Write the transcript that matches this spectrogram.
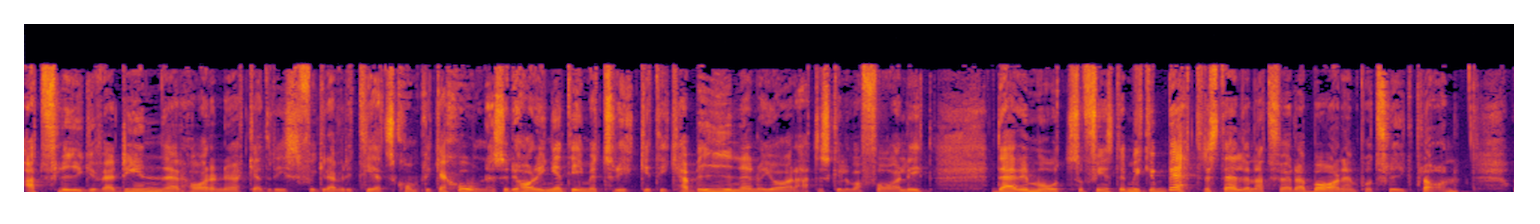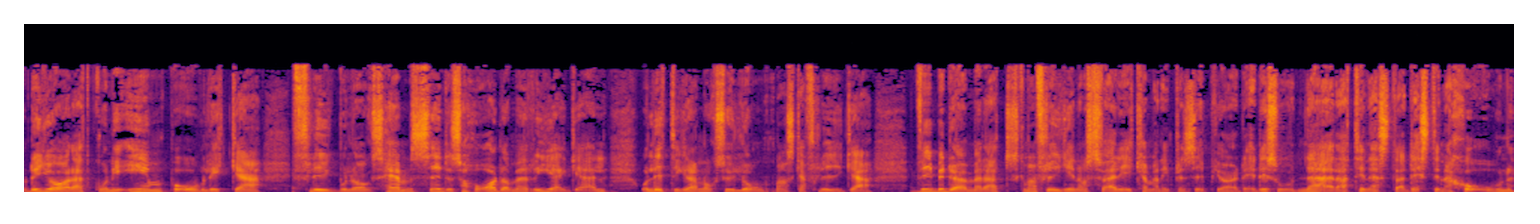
att flygvärdinnor har en ökad risk för graviditetskomplikationer så det har ingenting med trycket i kabinen att göra att det skulle vara farligt. Däremot så finns det mycket bättre ställen att föda barn än på ett flygplan. Och det gör att går ni in på olika flygbolags hemsidor så har de en regel och lite grann också hur långt man ska flyga. Vi bedömer att ska man flyga inom Sverige kan man i princip göra det. Det är så nära till nästa destination.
